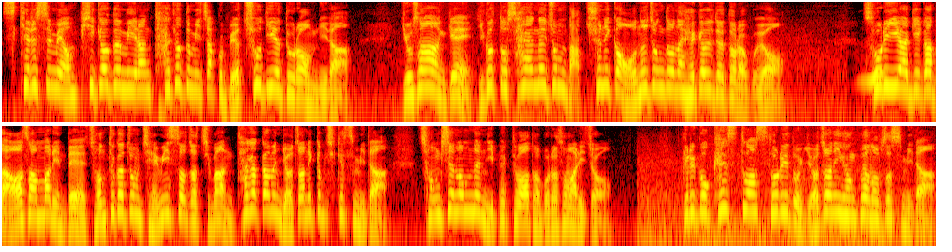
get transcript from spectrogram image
스킬을 쓰면 피격음이랑 타격음이 자꾸 몇 초 뒤에 돌아옵니다 요상한게 이것도 사양을 좀 낮추니까 어느정도는 해결되더라고요. 소리 이야기가 나와서 한 말인데 전투가 좀 재밌어졌지만 타격감은 여전히 끔찍했습니다. 정신없는 effect와 더불어서 말이죠. 그리고 quest와 스토리도 여전히 형편없었습니다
